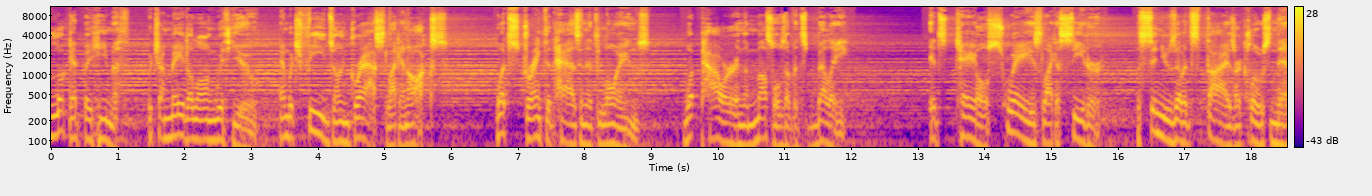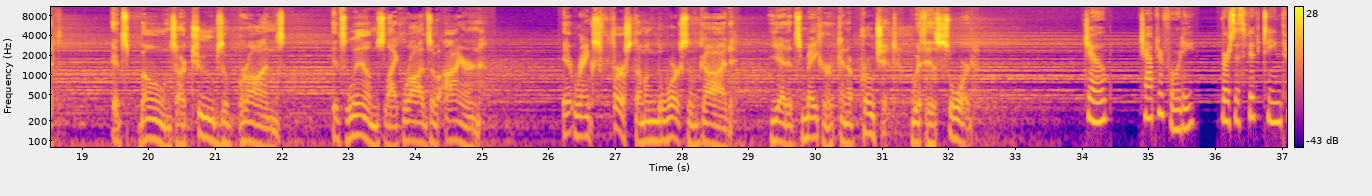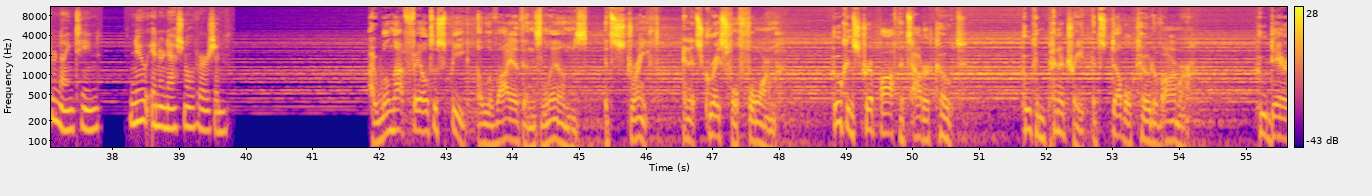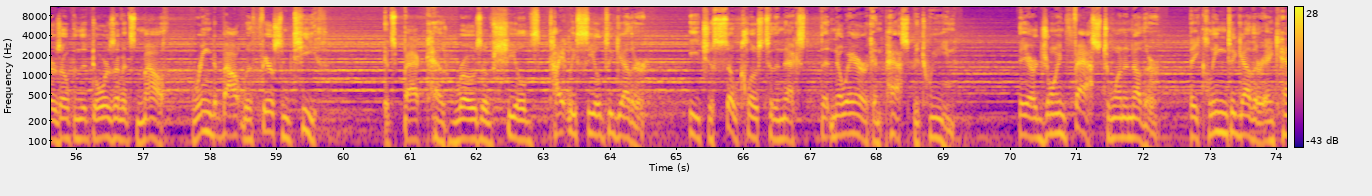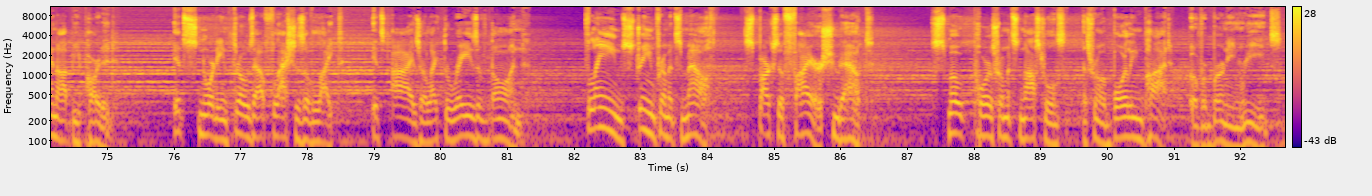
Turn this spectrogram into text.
Look at Behemoth, which I made along with you, and which feeds on grass like an ox. What strength it has in its loins, what power in the muscles of its belly. Its tail sways like a cedar, the sinews of its thighs are close knit. Its bones are tubes of bronze, its limbs like rods of iron. It ranks first among the works of God, yet its maker can approach it with his sword. Job chapter 40, verses 15 through 19, New International Version. I will not fail to speak of Leviathan's limbs, its strength, and its graceful form. Who can strip off its outer coat? Who can penetrate its double coat of armor? Who dares open the doors of its mouth, ringed about with fearsome teeth? Its back has rows of shields tightly sealed together. Each is so close to the next that no air can pass between. They are joined fast to one another. They cling together and cannot be parted. Its snorting throws out flashes of light. Its eyes are like the rays of dawn. Flames stream from its mouth. Sparks of fire shoot out. Smoke pours from its nostrils as from a boiling pot over burning reeds.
